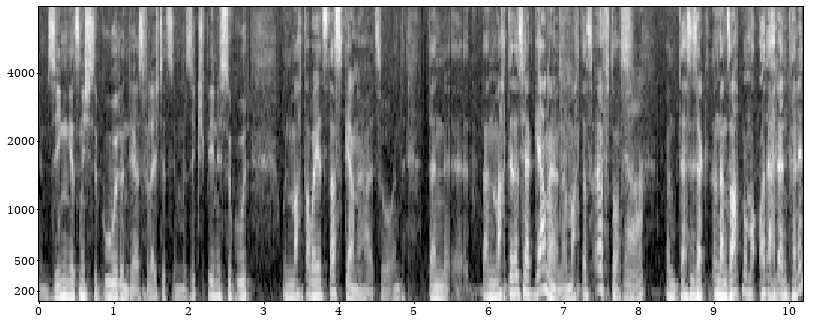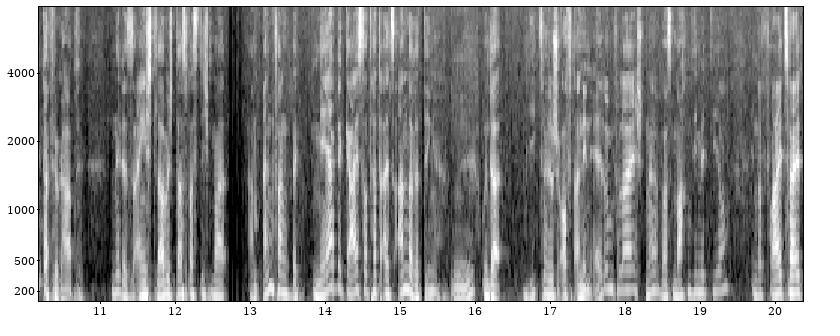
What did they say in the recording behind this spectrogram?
im Singen jetzt nicht so gut und der ist vielleicht jetzt im Musikspiel nicht so gut und macht aber jetzt das gerne halt so. Und dann, äh, dann macht er das ja gerne, dann macht er das öfters. Ja. Und, das ist ja, und dann sagt man mal, oh, da hat ein Talent dafür gehabt. Nee, das ist eigentlich, glaube ich, das, was dich mal am Anfang be mehr begeistert hat als andere Dinge. Mhm. Und da liegt es natürlich oft an den Eltern vielleicht. Ne? Was machen die mit dir in der Freizeit?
